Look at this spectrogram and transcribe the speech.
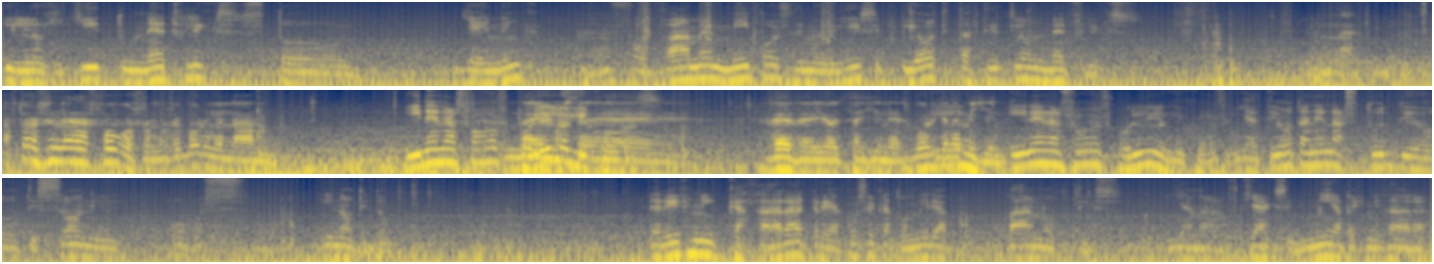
η λογική του Netflix στο gaming. Φοβάμαι μήπως δημιουργήσει ποιότητα τίτλων Netflix. Ναι. Αυτός είναι ένας φόβος όμως. Δεν μπορούμε να. Είναι ένας φόβος να πολύ είμαστε λογικός. Βέβαιοι ότι θα γίνει έτσι. Μπορεί και να μην γίνει. Είναι ένας φόβος πολύ λογικός γιατί όταν ένα στούντιο της Sony όπως η Naughty Dog ρίχνει καθαρά 300 εκατομμύρια πάνω της για να φτιάξει μία παιχνιδάρα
